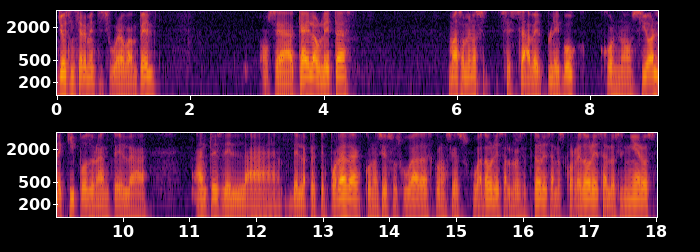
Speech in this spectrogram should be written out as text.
yo sinceramente, si fuera Van Pelt, o sea, cae la Oleta. Más o menos se sabe el playbook. Conoció al equipo durante la. Antes de la, de la pretemporada. Conoció sus jugadas. Conoció a sus jugadores, a los receptores, a los corredores, a los linieros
